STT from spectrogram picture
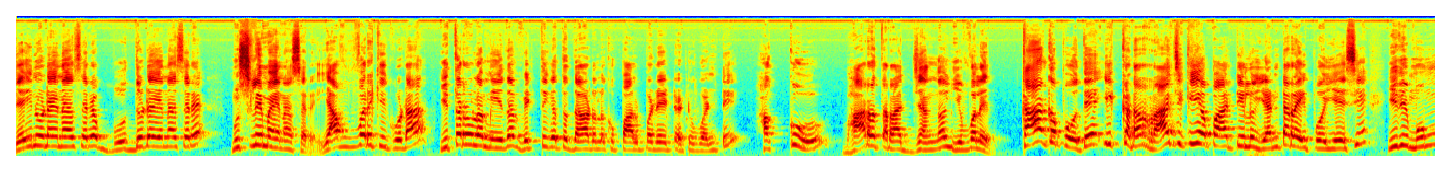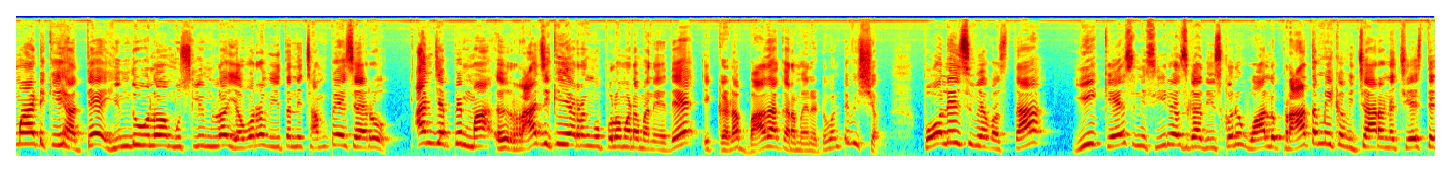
జైనుడైనా సరే బుద్ధుడైనా సరే ముస్లిం అయినా సరే ఎవ్వరికి కూడా ఇతరుల మీద వ్యక్తిగత దాడులకు పాల్పడేటటువంటి హక్కు భారత రాజ్యాంగం ఇవ్వలేదు. కాకపోతే ఇక్కడ రాజకీయ పార్టీలు ఎంటర్ అయిపోయేసి ఇది ముమ్మాటికి హత్యే హిందువులో ముస్లింలో ఎవరో ఇతన్ని చంపేశారు అని చెప్పి మా రాజకీయ రంగు పులమడం అనేదే ఇక్కడ బాధాకరమైనటువంటి విషయం. పోలీసు వ్యవస్థ ఈ కేసుని సీరియస్గా తీసుకొని వాళ్ళు ప్రాథమిక విచారణ చేస్తే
